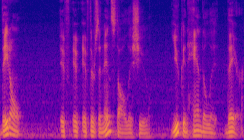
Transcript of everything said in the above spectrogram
They don't, if, if, if there's an install issue, you can handle it there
